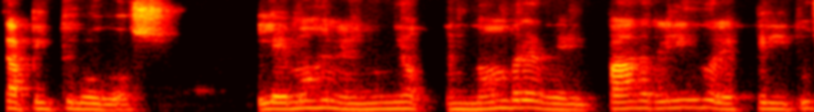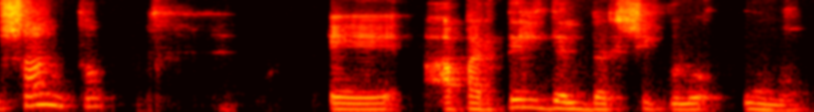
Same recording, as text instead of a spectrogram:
capítulo 2. Leemos en el, nombre del Padre, el Hijo y el Espíritu Santo, eh, a partir del versículo 1.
